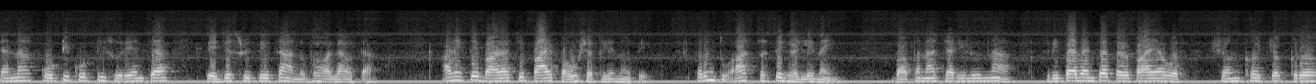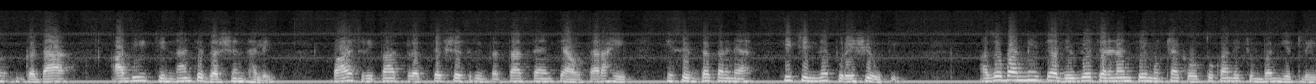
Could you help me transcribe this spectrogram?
त्यांना कोटी कोटी सूर्यांच्या तेजस्वितेचा अनुभव आला होता. आणि ते बाळाचे पाय पाहू शकले नव्हते. परंतु आज तसे घडले नाही. बापनाचार्यूंना श्रीपादांच्या तळपायावर शंख चक्र गदा आदी चिन्हांचे दर्शन झाले. बाळ श्रीपाद प्रत्यक्ष श्री दत्तात्रयांचे अवतार आहेत हे सिद्ध करण्यास ही चिन्हे पुरेशी होती. आजोबांनी त्या दिव्य चरणांचे मोठ्या कौतुकाने चुंबन घेतले.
